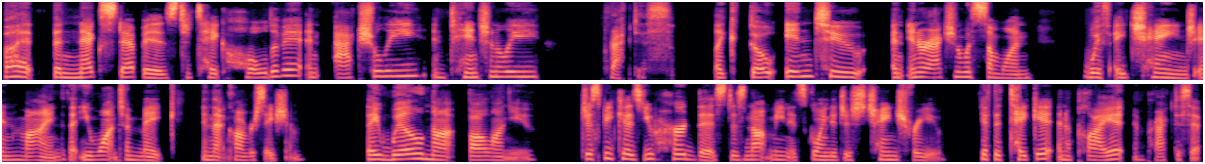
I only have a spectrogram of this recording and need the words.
But the next step is to take hold of it and actually intentionally practice. Like go into an interaction with someone with a change in mind that you want to make in that conversation. They will not fall on you. Just because you heard this does not mean it's going to just change for you. You have to take it and apply it and practice it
